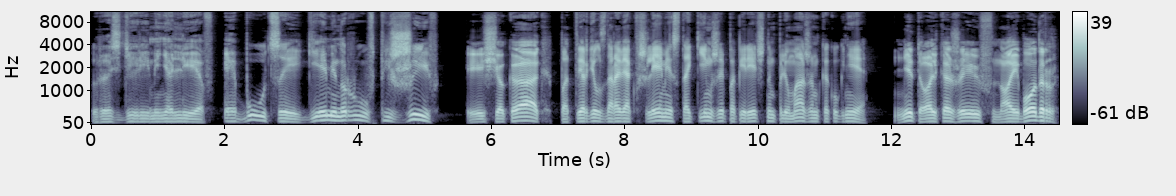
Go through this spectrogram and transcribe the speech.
«Раздери меня, лев! Эбуций! Гемин Руф, ты жив!» «Еще как!» — подтвердил здоровяк в шлеме с таким же поперечным плюмажем, как у Гнея. «Не только жив, но и бодр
